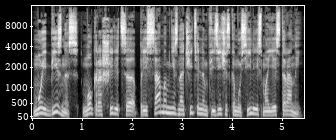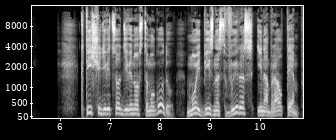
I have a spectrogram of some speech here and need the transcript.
мой бизнес мог расшириться при самом незначительном физическом усилии с моей стороны. К 1990 году мой бизнес вырос и набрал темп.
